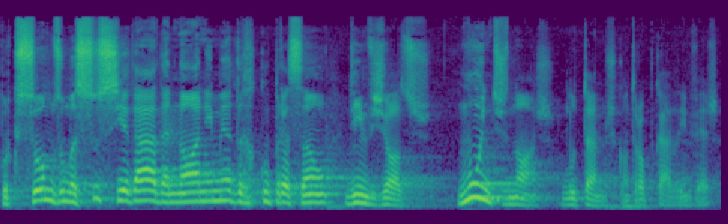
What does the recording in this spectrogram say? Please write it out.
porque somos uma sociedade anónima de recuperação de invejosos. Muitos de nós lutamos contra o pecado de inveja.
